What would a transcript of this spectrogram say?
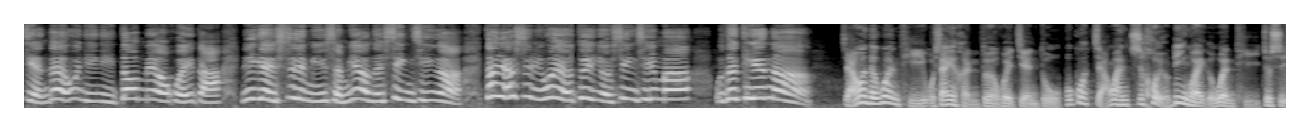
简单的问题你都没有回答，你给市民什么样的信心啊？大家市民会有对你有信心吗？我的天哪！蒋万的问题，我相信很多人会监督。不过讲完之后，有另外一个问题，就是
